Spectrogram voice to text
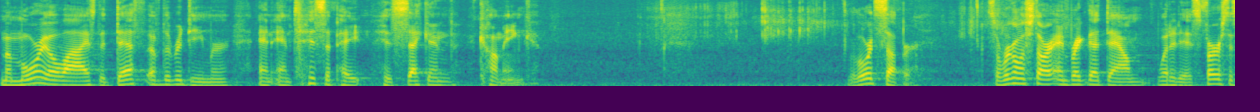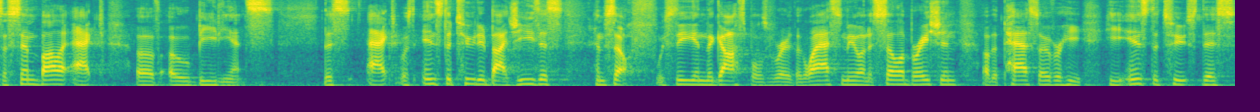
memorialize the death of the Redeemer and anticipate his second coming. The Lord's Supper. So we're going to start and break that down, what it is. First, it's a symbolic act of obedience. This act was instituted by Jesus himself. We see in the Gospels where the last meal and the celebration of the Passover, he, he institutes this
